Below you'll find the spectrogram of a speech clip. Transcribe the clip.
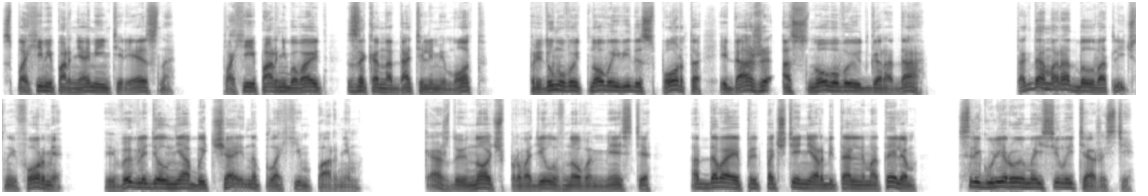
С плохими парнями интересно. Плохие парни бывают законодателями мод, придумывают новые виды спорта и даже основывают города. Тогда Марат был в отличной форме и выглядел необычайно плохим парнем. Каждую ночь проводил в новом месте, отдавая предпочтение орбитальным отелям с регулируемой силой тяжести,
